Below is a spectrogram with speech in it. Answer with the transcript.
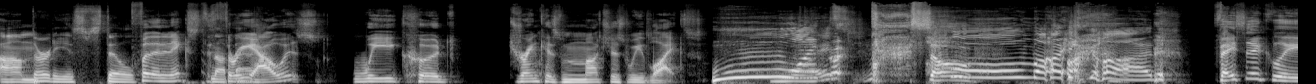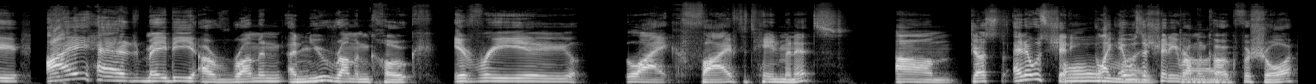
Um, Thirty is still. for the next Not three bad. hours, we could drink as much as we liked. What? So Oh my god! basically, I had maybe a rum and a new rum and coke every like five to ten minutes. Um, just and it was shitty. Oh like it was a shitty rum and coke for sure.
